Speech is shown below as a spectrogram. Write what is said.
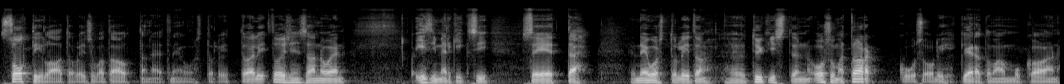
sotilaat olisivat auttaneet Neuvostoliittoa. Eli toisin sanoen esimerkiksi se, että Neuvostoliiton tykistön osumatarkkuus oli kertoman mukaan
